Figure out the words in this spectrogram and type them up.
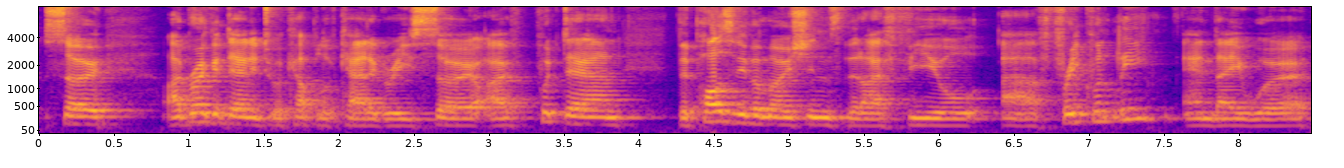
So, I broke it down into a couple of categories. So, I've put down the positive emotions that I feel uh, frequently, and they were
